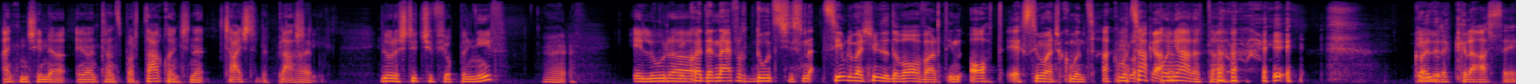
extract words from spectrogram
Ein in in ein transportar con in chaiste de plastic. Lura stütze für pelniv Ja. E lura Quando era einfach du, semplicemente nicht da war wart in 8 e si manch cominciare. come sa pognare ta. Quello era krass, ey.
